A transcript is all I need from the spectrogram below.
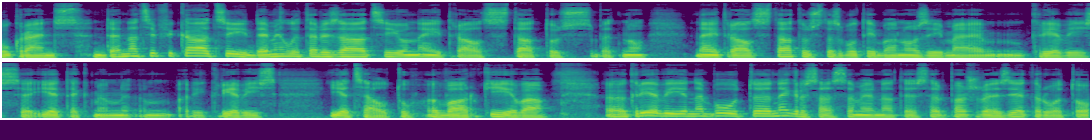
Ukrainas denacifikācija, demilitarizācija un neitrāls status, bet, nu, neitrāls status tas būtībā nozīmē Krievijas ietekmi un arī Krievijas ieceltu varu Kievā. Krievija nebūtu negrasās samierināties ar pašreiz iekaroto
